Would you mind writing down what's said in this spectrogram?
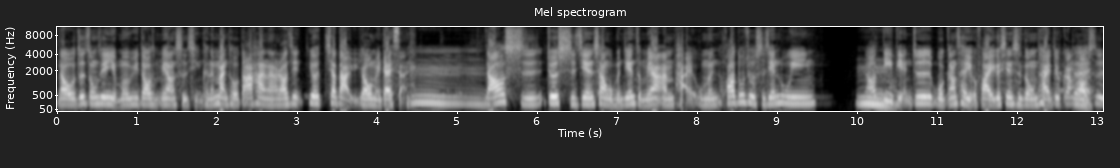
然后我这中间有没有遇到什么样的事情？可能满头大汗啊，然后今又下大雨，然后我没带伞。嗯，然后时就是时间上，我们今天怎么样安排？我们花多久时间录音？然后地点就是我刚才有发一个现实动态，就刚好是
